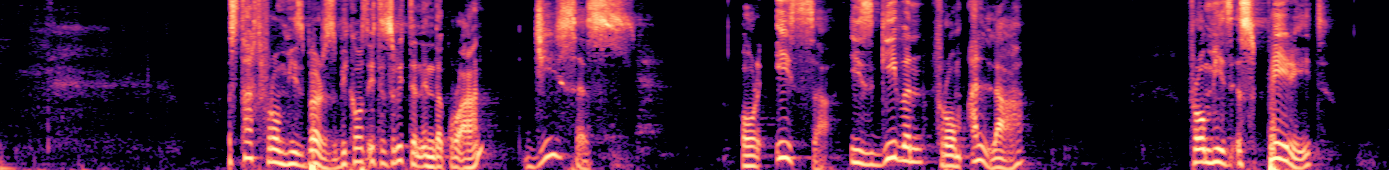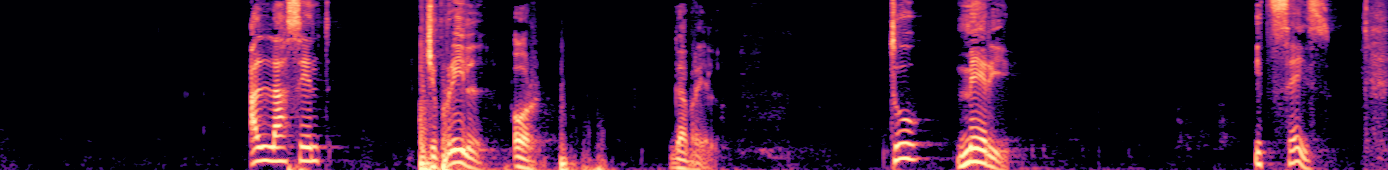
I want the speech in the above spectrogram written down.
Start from his birth because it is written in the Quran Jesus or Isa is given from Allah, from his spirit. Allah sent Jibril or Gabriel to Mary. It says,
